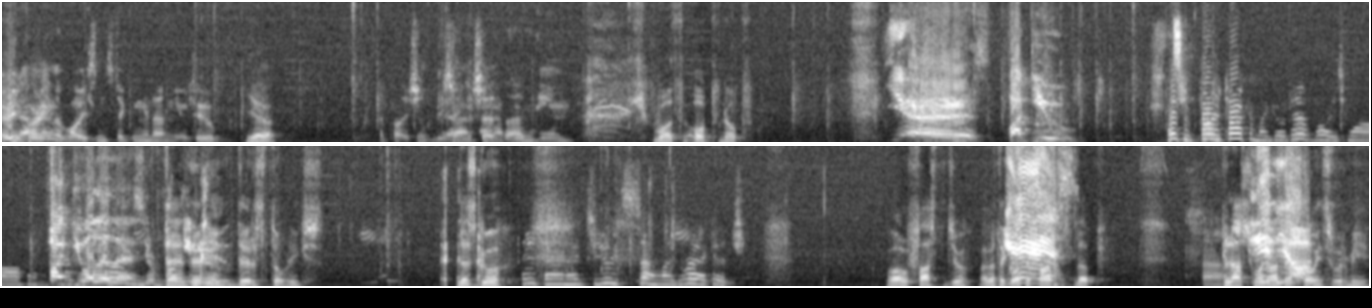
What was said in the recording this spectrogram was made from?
Are you Yeah, recording the voice and sticking it on YouTube? Yeah. I probably shouldn't be Yeah, saying I shit have your then. team. What? Open up. Yes! Fuck you! I should probably talk in my Godet voice more often. Fuck you, LLS! You're Then fucking there, noob. there's Tonix. Let's go. Hey Tonix, you sound like wreckage. Wow, fast Joe. I better I got the Yes! fastest lap. Uh, Plus 100 Idiot! points for me.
